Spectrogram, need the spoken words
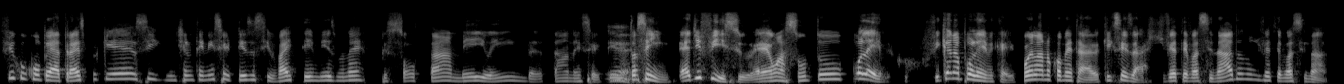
Fico com o pé atrás porque, assim, a gente não tem nem certeza se vai ter mesmo, né, o pessoal tá meio ainda, tá na incerteza. É. Então, assim, é difícil, é uma assunto polêmico. Fica na polêmica aí. Põe lá no comentário. O que, que vocês acham? Devia ter vacinado ou não devia ter vacinado?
